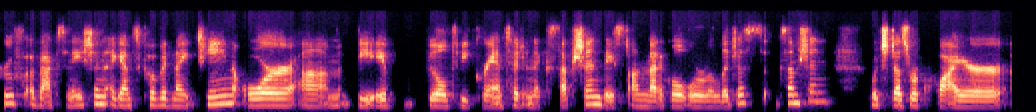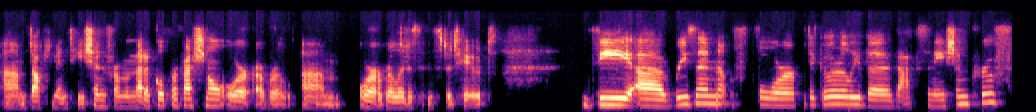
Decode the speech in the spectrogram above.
proof of vaccination against COVID-19 or um, be able to be granted an exception based on medical or religious exemption, which does require um, documentation from a medical professional or a, um, or a religious institute. The uh, reason for particularly the vaccination proof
